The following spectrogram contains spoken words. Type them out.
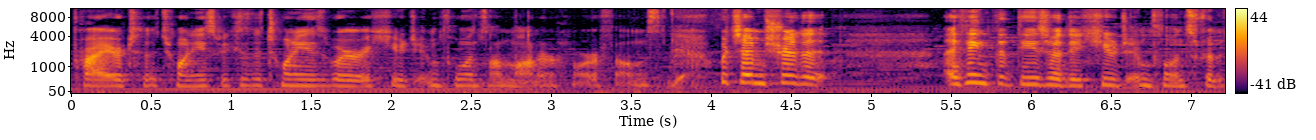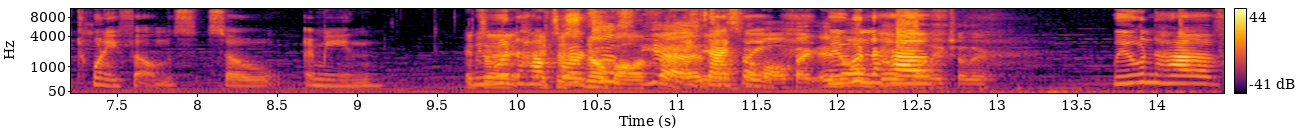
prior to the 20s, because the 20s were a huge influence on modern horror films. Yeah. Which I'm sure that I think that these are the huge influence for the 20 films. So I mean, It's we a, wouldn't have it's a horror- snowball It's effect. just- yeah, it's a Exactly. snowball effect. It We all wouldn't builds have- on each other. we wouldn't have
